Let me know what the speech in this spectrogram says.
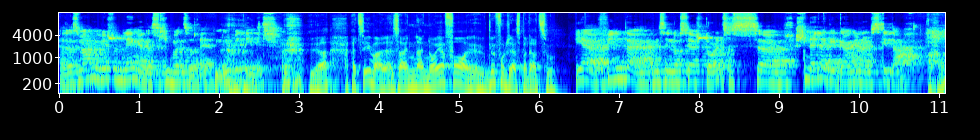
Ja, das machen wir schon länger, das Klima zu retten, unbedingt. ja, erzähl mal, es ist ein, ein, neuer Fonds. Glückwunsch erstmal dazu. Ja, vielen Dank. Wir sind auch sehr stolz. Es ist äh, schneller gegangen als gedacht. Aha.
